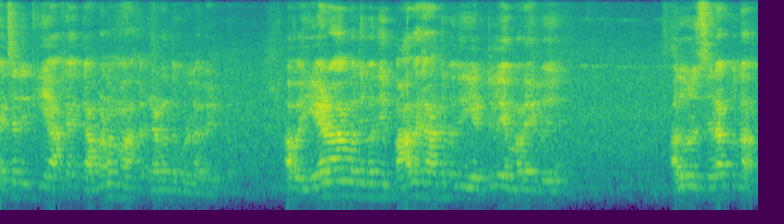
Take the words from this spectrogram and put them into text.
எச்சரிக்கையாக கவனமாக நடந்து கொள்ள வேண்டும். அவ ஏழாம் அதிபதி பாதகாதிபதி எட்டிலே மறைவு. அது ஒரு சிறப்பு தான்.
